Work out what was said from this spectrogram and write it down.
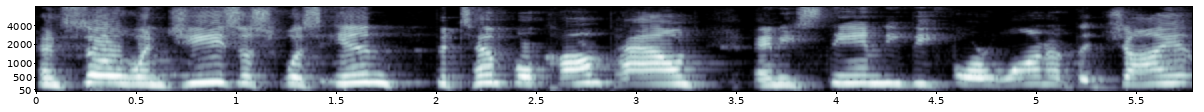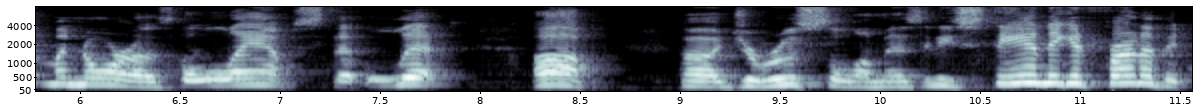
And so when Jesus was in the temple compound and he's standing before one of the giant menorahs, the lamps that lit up uh, Jerusalem, as and he's standing in front of it,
